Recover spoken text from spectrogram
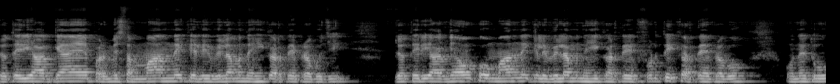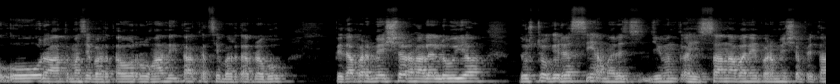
जो तेरी आज्ञाएँ परमेश्वर मानने के लिए विलंब नहीं करते, प्रभु जी जो तेरी आज्ञाओं को मानने के लिए विलंब नहीं करते, फुर्ती करते हैं प्रभु, उन्हें तू और आत्मा से भरता और रूहानी ताकत से भरता प्रभु। पिता परमेश्वर, हालेलुया। दुष्टों की रस्सियाँ हमारे जीवन का हिस्सा ना बने परमेश्वर पिता।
